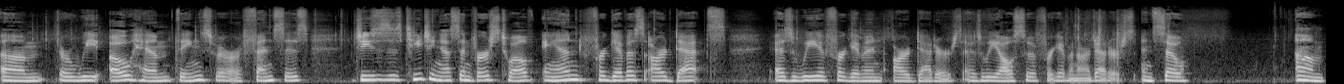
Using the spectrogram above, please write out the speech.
um, or we owe Him things or offenses, Jesus is teaching us in verse twelve, and forgive us our debts as we have forgiven our debtors, as we also have forgiven our debtors, and so um,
